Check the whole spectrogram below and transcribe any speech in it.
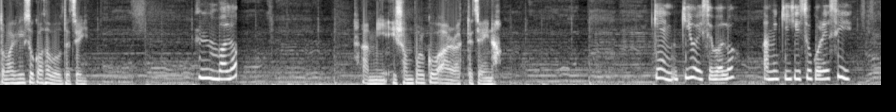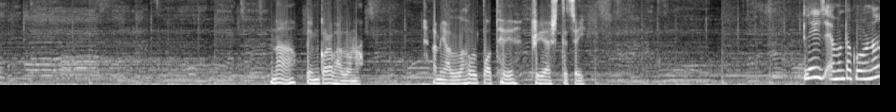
তোমাকে কিছু কথা বলতে চাই। হুম বলো। আমি এই সম্পর্ক আর রাখতে চাই না। কেন? কি হয়েছে বলো? আমি কি কিছু করেছি? না প্রেম করা ভালো না। আমি আল্লাহর পথে ফিরে আসতে চাই। প্লিজ এমনটা করো না।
